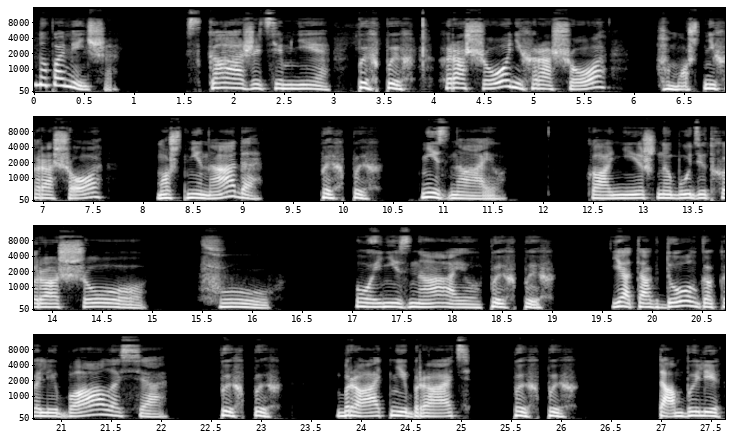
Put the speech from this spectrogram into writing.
но поменьше. «Скажете мне, пых-пых, хорошо, нехорошо? Может, нехорошо? Может, не надо? Пых-пых, не знаю». «Конечно, будет хорошо. Фух. Ой, не знаю, пых-пых. Я так долго колебалась. Пых-пых. Брать, не брать. Пых-пых. Там были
